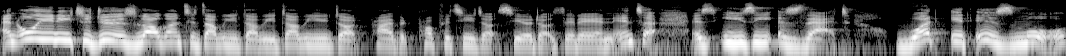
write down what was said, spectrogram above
And all you need to do is log on to www.privateproperty.co.za and enter. As easy as that. What it is more,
